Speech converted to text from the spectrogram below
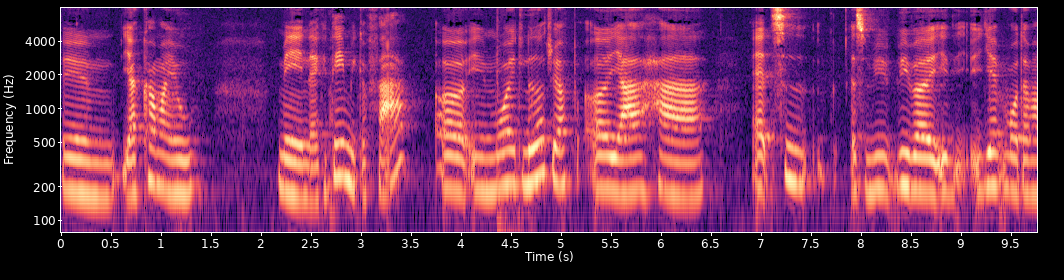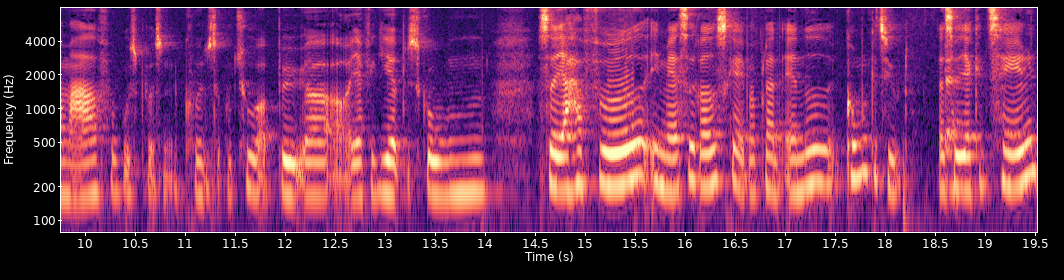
Øhm, jeg kommer jo med en akademiker far og en mor i et lederjob, og jeg har altid, altså vi, vi var i et hjem, hvor der var meget fokus på sådan kunst og kultur og bøger, og jeg fik hjælp i skolen. Så jeg har fået en masse redskaber, blandt andet kommunikativt. Altså Ja. jeg kan tale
